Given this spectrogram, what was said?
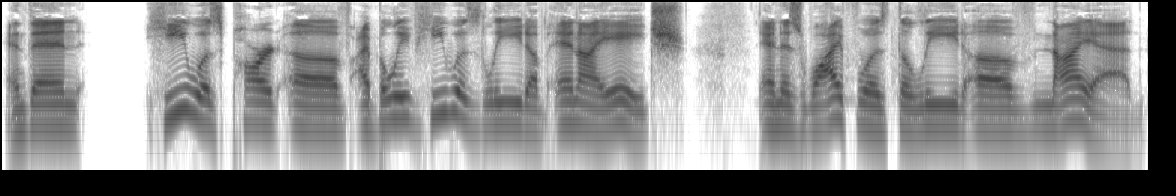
And then he was part of, I believe he was lead of NIH, and his wife was the lead of NIAID,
